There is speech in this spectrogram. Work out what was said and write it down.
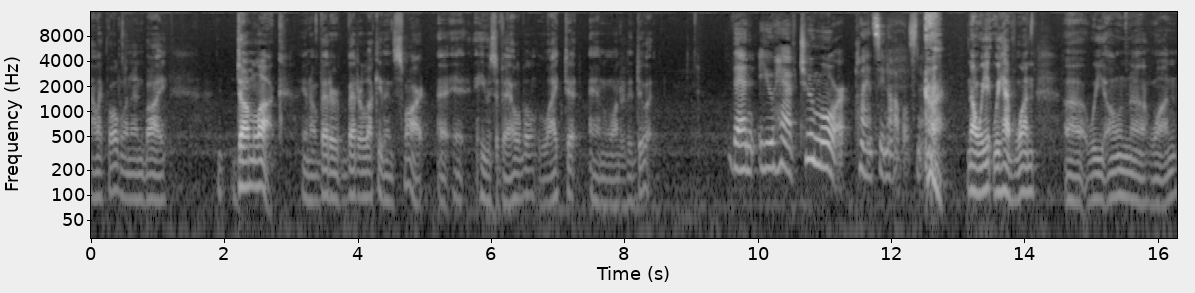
Alec Baldwin, and by dumb luck, you know, better better lucky than smart, uh, it, he was available, liked it, and wanted to do it. Then you have two more Clancy novels now. No, we, we have one, uh, we own uh, one,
